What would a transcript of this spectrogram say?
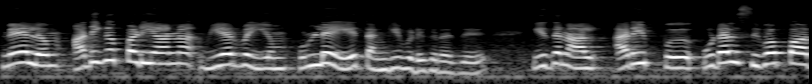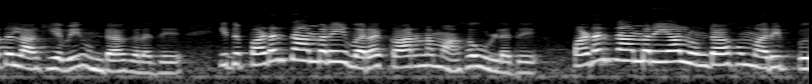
மேலும் அதிகப்படியான வியர்வையும் உள்ளேயே தங்கிவிடுகிறது. இதனால் அரிப்பு உடல் சிவப்பாதல் ஆகியவை உண்டாகிறது. இது படர்தாமரை வர காரணமாக உள்ளது. படர்தாமரையால் உண்டாகும் அரிப்பு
